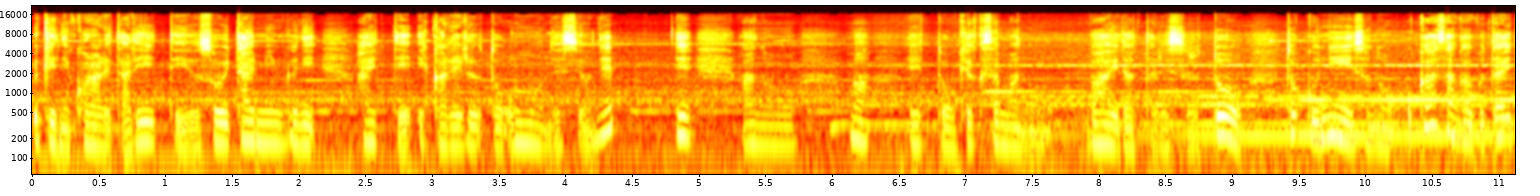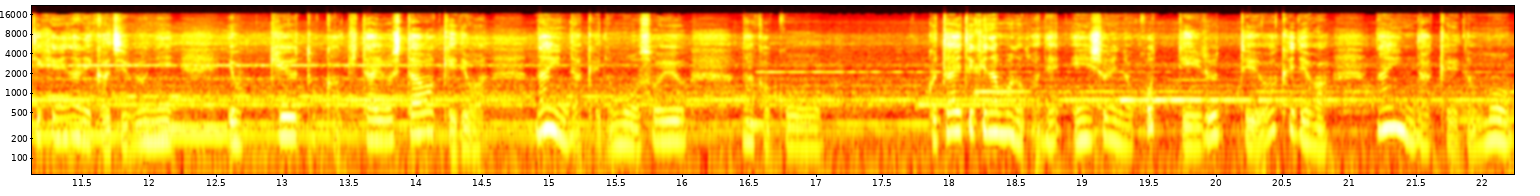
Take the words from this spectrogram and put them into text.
受けに来られたりっていうそういうタイミングに入っていかれると思うんですよね。であのまあえっとお客様の場合だったりすると特にそのお母さんが具体的に何か自分に欲求とか期待をしたわけではないんだけどもそういうなんかこう具体的なものがね印象に残っているっていうわけではないんだけれども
